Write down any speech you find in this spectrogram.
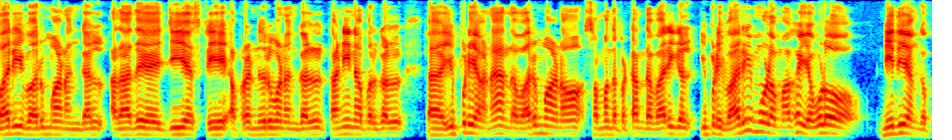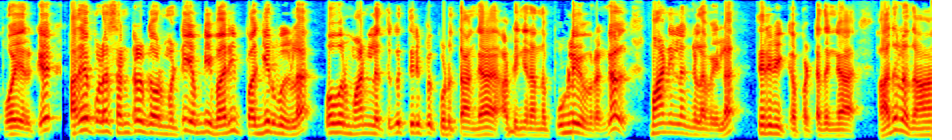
வரி வருமானங்கள் அதாவது ஜிஎஸ்டி அப்புறம் நிறுவனங்கள் தனிநபர்கள் இப்படியான அந்த வருமானம் சம்பந்தப்பட்ட அந்த வரிகள் இப்படி வரி மூலமாக எவ்வளோ நிதி அங்க போயிருக்கு. அதே போல சென்ட்ரல் கவர்மெண்ட் எப்படி வரி பகிர்வுகளை ஒவ்வொரு மாநிலத்துக்கு திருப்பி கொடுத்தாங்க அப்படிங்கிற அந்த புள்ளி விவரங்கள் மாநிலங்களவையில தெரிவிக்கப்பட்டதுங்க. அதுல தான்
